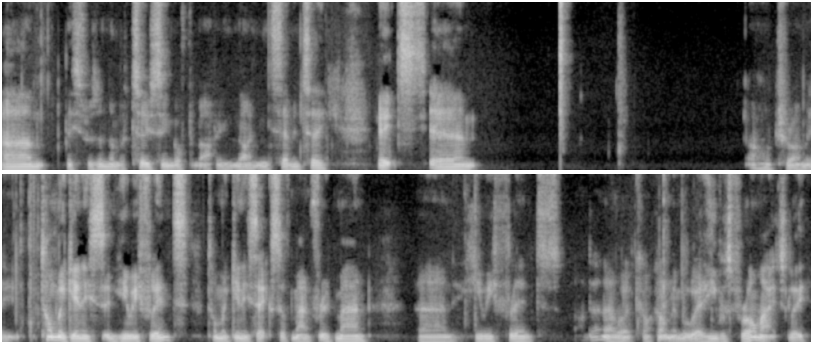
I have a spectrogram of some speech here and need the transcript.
Um, this was a number two single from I think 1970. It's um, oh, try me. Tom McGuinness and Hughie Flint. Tom McGuinness, ex of Manfred Mann, and Hughie Flint. I don't know. I can't remember where he was from actually.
